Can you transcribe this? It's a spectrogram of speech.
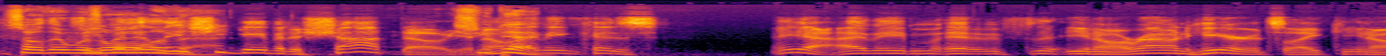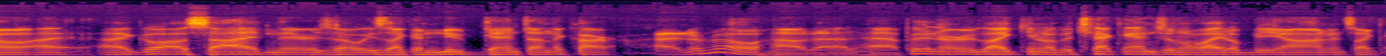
So there was See, all but at least that. she gave it a shot, though. You She know, I mean, because yeah, I mean, if you know, around here, it's like you know, I I go outside and there's always like a new dent on the car. I don't know how that happened, or like you know, the check engine light will be on. It's like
